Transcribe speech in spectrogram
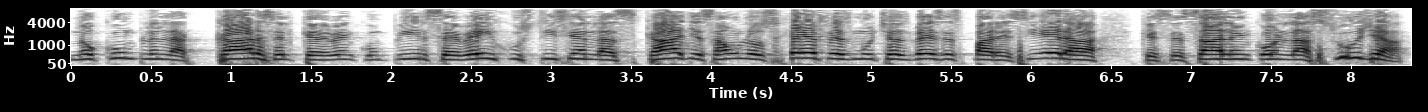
no cumplen la cárcel que deben cumplir, se ve injusticia en las calles, aún los jefes muchas veces pareciera que se salen con la suya.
